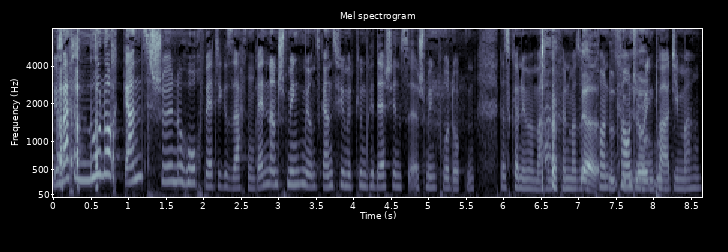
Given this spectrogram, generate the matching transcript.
wir machen nur noch ganz schöne, hochwertige Sachen. Wenn, dann schminken wir uns ganz viel mit Kim Kardashians äh, Schminkprodukten. Das können wir mal machen. Wir können mal so Ja, eine ich Countering-Party machen.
